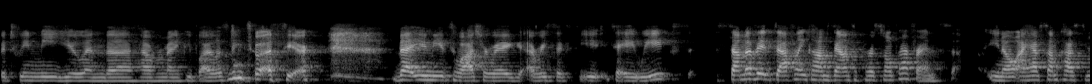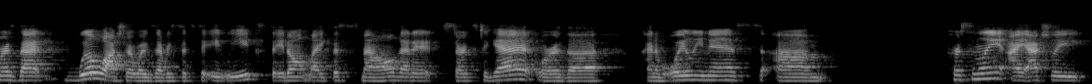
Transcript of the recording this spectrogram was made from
between me, you, and the however many people are listening to us here that you need to wash your wig every six to eight weeks. Some of it definitely comes down to personal preference. You know, I have some customers that will wash their wigs every six to eight weeks. They don't like the smell that it starts to get or the kind of oiliness. Um, personally, I actually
